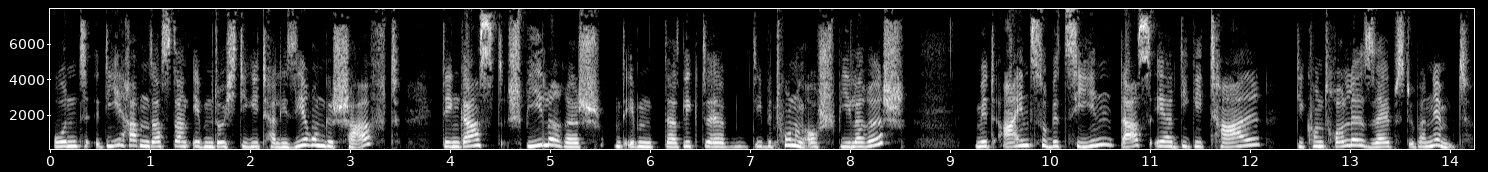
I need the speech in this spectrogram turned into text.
Und die haben das dann eben durch Digitalisierung geschafft, den Gast spielerisch und eben, da liegt äh, die Betonung auch spielerisch, mit einzubeziehen, dass er digital die Kontrolle selbst übernimmt.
